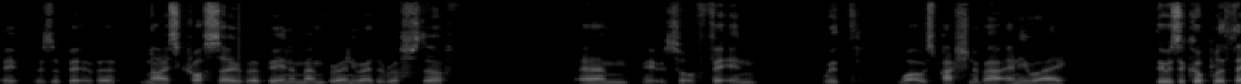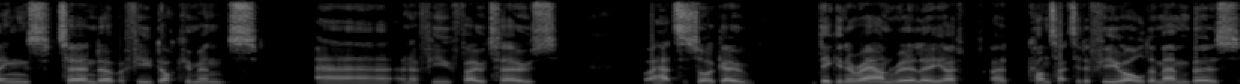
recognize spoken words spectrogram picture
it was a bit of a nice crossover being a member anyway, the rough stuff. Um, it was sort of fitting with what I was passionate about anyway. there was a couple of things turned up, a few documents uh, and a few photos. But I had to sort of go digging around. Really, I, I contacted a few older members,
